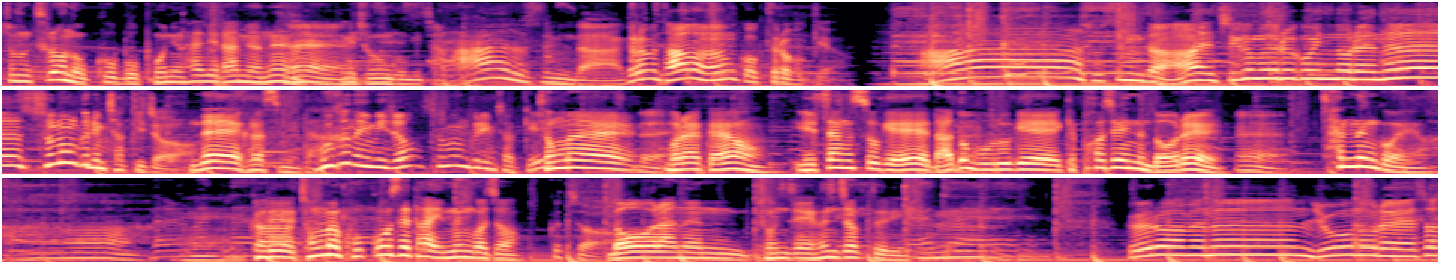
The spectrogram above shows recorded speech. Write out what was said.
좀 틀어놓고 뭐 본인 할 일 하면은 네. 되게 좋은 곡이죠. 아 좋습니다. 그러면 다음 곡 들어볼게요. 아 좋습니다. 지금 흐르고 있는 노래는 숨은 그림 찾기죠. 네 그렇습니다. 무슨 의미죠? 숨은 그림 찾기? 정말 네. 뭐랄까요 일상 속에 나도 네. 모르게 이렇게 퍼져 있는 너를 네. 찾는 거예요. 아, 네. 그러니까 근데 정말 곳곳에 다 있는 거죠. 그렇죠. 너라는 존재의 흔적들이. 음, 그러면은 요 노래에서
